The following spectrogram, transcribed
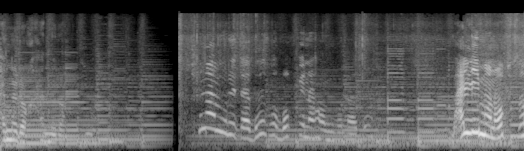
가느럭 가느럭. 취나물에다 넣어서 먹기나 뭐라도 말리면 없어.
